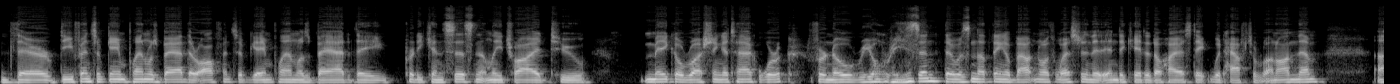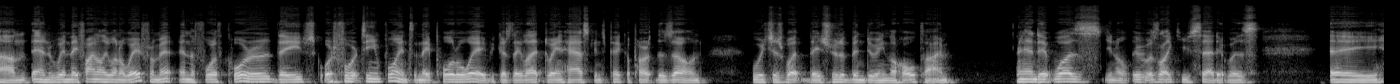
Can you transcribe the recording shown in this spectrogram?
Their defensive game plan was bad. Their offensive game plan was bad. They pretty consistently tried to make a rushing attack work for no real reason. There was nothing about Northwestern that indicated Ohio State would have to run on them. Um, and when they finally went away from it in the fourth quarter, they scored 14 points and they pulled away because they let Dwayne Haskins pick apart the zone, which is what they should have been doing the whole time. And it was, you know, it was like you said, it was a,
